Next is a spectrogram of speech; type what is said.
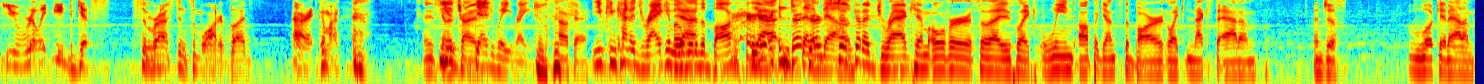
you really need to get s- some rest and some water, bud. All right, come on. And he's gonna is try. dead weight right now. Okay. you can kind of drag him Yeah. over to the bar Yeah, and Dirk, set him Dirk's down. just gonna drag him over so that he's like leaned up against the bar, like next to Adam, and just look at Adam.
